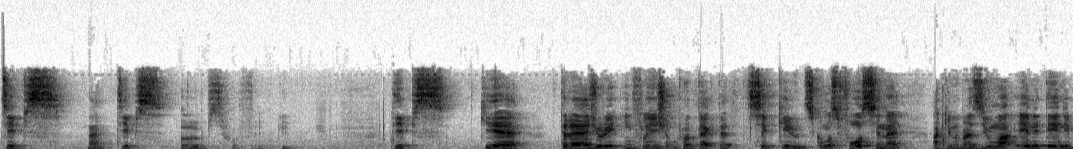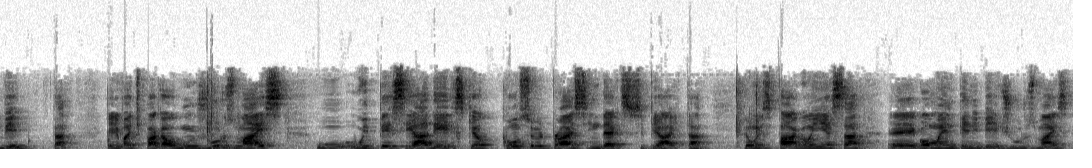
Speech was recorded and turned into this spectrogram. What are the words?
Tips, né? Tips, ups, feio aqui. Tips, que é Treasury Inflation Protected Securities, como se fosse, né? Aqui no Brasil uma NTNB, tá? Ele vai te pagar alguns juros mais o, o IPCA deles, que é o Consumer Price Index CPI, tá? Então eles pagam aí essa, é, igual uma NTNB, juros mais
